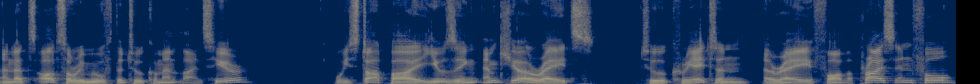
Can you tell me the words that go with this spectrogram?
And let's also remove the two comment lines here. We start by using MQLRates to create an array for the price info.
